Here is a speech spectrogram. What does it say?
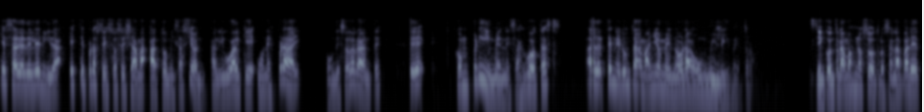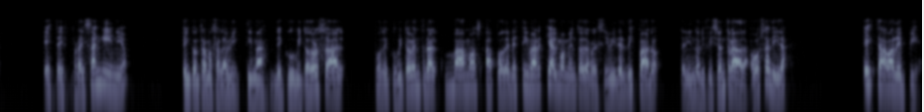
que sale de la herida. Este proceso se llama atomización, al igual que un spray o un desodorante, se comprimen esas gotas al tener un tamaño menor a un milímetro. Si encontramos nosotros en la pared este spray sanguíneo, encontramos a la víctima de cúbito dorsal o de cúbito ventral, vamos a poder estimar que al momento de recibir el disparo, teniendo orificio entrada o salida, estaba de pie.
